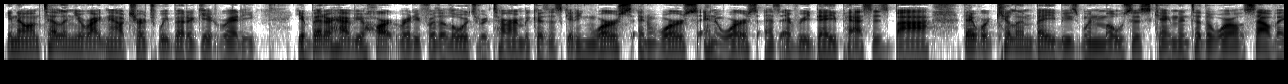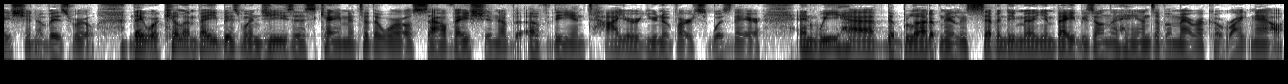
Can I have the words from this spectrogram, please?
You know, I'm telling you right now, church, we better get ready you better have your heart ready for the Lord's return because it's getting worse and worse and worse as every day passes by. They were killing babies when Moses came into the world, salvation of Israel. They were killing babies when Jesus came into the world, salvation of, of the entire universe was there. And we have the blood of nearly 70 million babies on the hands of America right now.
